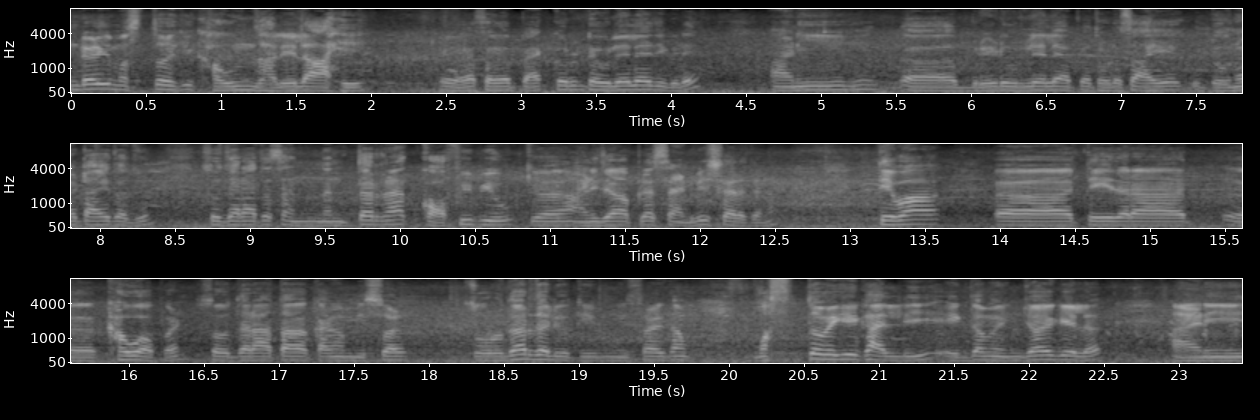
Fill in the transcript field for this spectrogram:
मंडळी मस्त की खाऊन झालेलं आहे. हो, हे बघा सगळं पॅक करून ठेवलेलं आहे तिकडे. आणि ब्रेड उरलेलं आहे आपलं थोडंसं आहे डोनट आहेत अजून. सो जरा आता सन नंतर ना कॉफी पिऊ किंवा आणि जेव्हा आपल्या सँडविच करायचं ना तेव्हा ते जरा खाऊ आपण. सो जरा आता कारण मिसळ जोरदार झाली होती. मिसळ एकदम मस्तपैकी खाल्ली एकदम एन्जॉय केलं. आणि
